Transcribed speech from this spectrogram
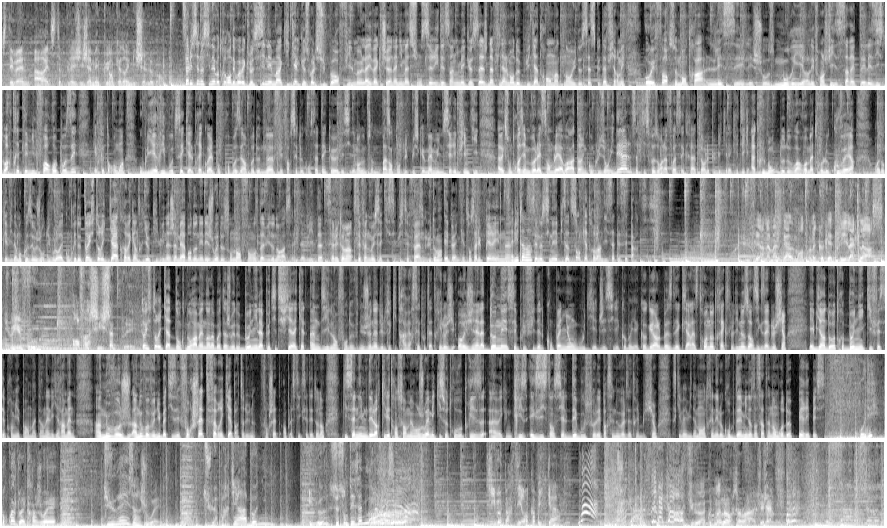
Steven, arrête s'il te plaît, j'ai jamais pu encadrer Michel Legrand. Salut c'est nos ciné, votre rendez-vous avec le cinéma qui, quel que soit le support, film, live action, animation, série, dessin animé, que sais-je, n'a finalement depuis 4 ans maintenant eu de cesse que d'affirmer haut et fort ce mantra laisser les choses mourir, les franchises s'arrêter, les histoires traitées mille fois, reposer, quelque temps au moins, oublier reboot, séquelles, préquel pour proposer un peu de neuf et forcer de constater que décidément nous ne sommes pas entendus puisque même une série de films qui, avec son troisième volet, semblait avoir atteint une conclusion idéale, satisfaisant à la fois ses créateurs, le public et la critique, a cru bon de devoir remettre le couvert. On va donc évidemment causer aujourd'hui, vous l'aurez compris, de Toy Story 4 avec un trio qui lui n'a jamais abandonné les jouets de son enfance. David Honora, salut David. Salut Thomas. Stéphane Moïsaki, salut Stéphane. Salut Thomas. Et Perrine Kenson, salut Perrine. Salut Thomas. C'est nos ciné épisode 197 et c'est parti. Tu fais un amalgame entre la coquetterie et la classe. Tu es fou. Enfin, si ça te plaît. Toy Story 4 donc nous ramène dans la boîte à jouets de Bonnie, la petite fille à laquelle Andy, l'enfant devenu jeune adulte qui traversait toute la trilogie originelle, a donné ses plus fidèles compagnons, Woody et Jessie les cowboys et cowgirls, Buzz l'éclair, l'astronaute, Rex le dinosaure, Zigzag le chien et bien d'autres. Bonnie qui fait ses premiers pas en maternelle et ramène un nouveau, un nouveau venu baptisé Fourchette, fabriqué à partir d'une fourchette en plastique, c'est étonnant, qui s'anime dès lors qu'il est transformé en jouet mais qui se trouve aux prises avec une crise existentielle déboussolée par ses nouvelles attributions, ce qui va évidemment entraîner le groupe d'amis dans un certain nombre de péripéties. Woody, pourquoi je dois être un jouet? Tu es un jouet. Tu appartiens à Bonnie. Et eux, ce sont tes amis. Qui veut partir en camping-car? Tu veux un coup de main? Non, ça va, je gère.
